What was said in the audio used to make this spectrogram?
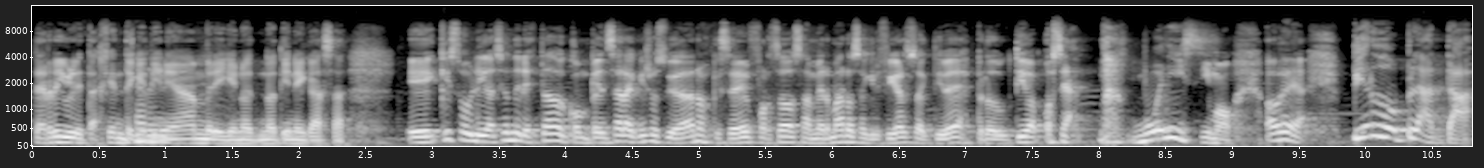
Terrible esta gente que tiene hambre y que no, no tiene casa. Eh, que es obligación del Estado compensar a aquellos ciudadanos que se ven forzados a mermar o sacrificar sus actividades productivas. O sea, buenísimo. O sea, pierdo plata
